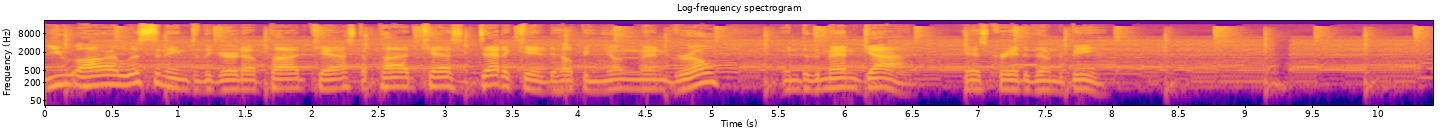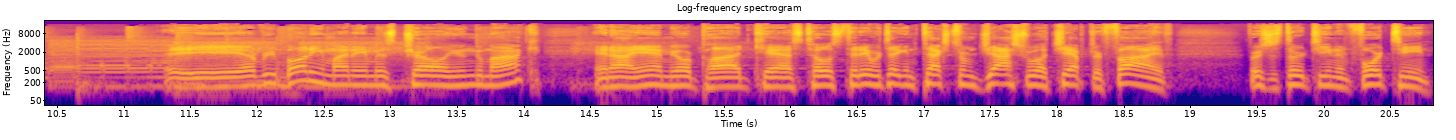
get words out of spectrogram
You are listening to the Gird Up Podcast, a podcast dedicated to helping young men grow into the men God has created them to be. Hey, everybody, my name is Charlie Ungemak, and I am your podcast host. Today we're taking text from Joshua chapter 5, verses 13 and 14.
